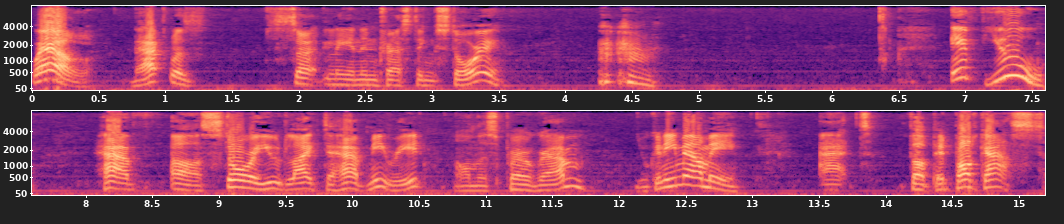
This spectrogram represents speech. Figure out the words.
Well, that was certainly an interesting story. if you have a story you'd like to have me read on this program, you can email me at thepitpodcast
